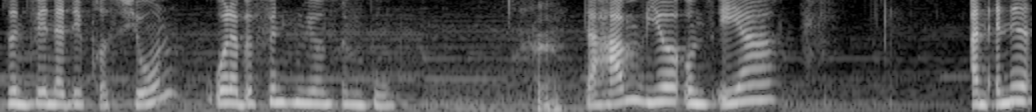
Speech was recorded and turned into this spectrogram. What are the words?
Sind wir in der Depression oder befinden wir uns im Boom? da haben wir uns eher an Ende,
